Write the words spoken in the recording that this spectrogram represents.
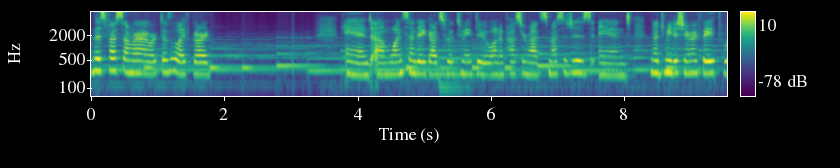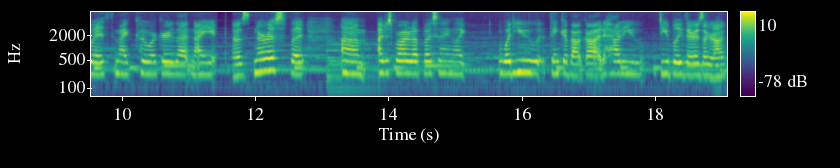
This past summer, I worked as a lifeguard. And um, one Sunday, God spoke to me through one of Pastor Matt's messages and nudged me to share my faith with my coworker that night. I was nervous, but um, I just brought it up by saying, like, what do you think about God? How do you do you believe there is a God?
